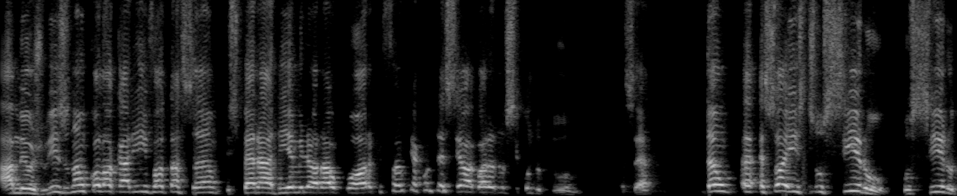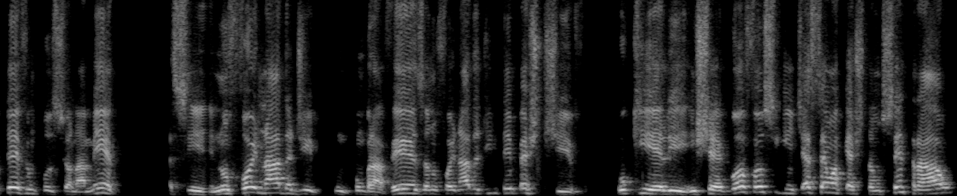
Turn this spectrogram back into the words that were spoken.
a meu juízo, não colocaria em votação, esperaria melhorar o quórum, que foi o que aconteceu agora no segundo turno. Tá certo? Então, é, é só isso. O Ciro, o Ciro teve um posicionamento, assim, não foi nada de com braveza, não foi nada de intempestivo. O que ele enxergou foi o seguinte: essa é uma questão central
